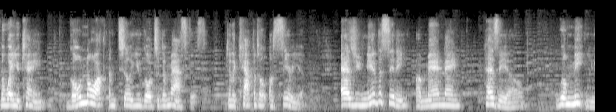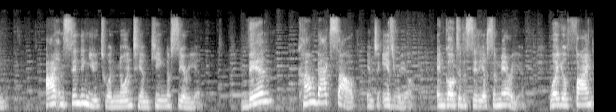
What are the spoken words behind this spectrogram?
the way you came Go north until you go to Damascus, to the capital of Syria. As you near the city, a man named Hazael will meet you. I am sending you to anoint him king of Syria. Then come back south into Israel and go to the city of Samaria, where you'll find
